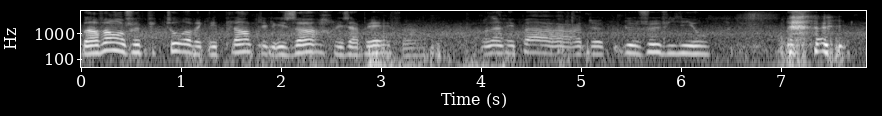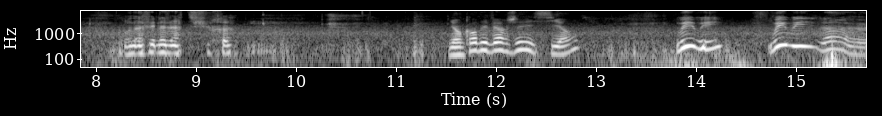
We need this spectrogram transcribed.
Ben, avant, on jouait plutôt avec les plantes, les lézards, les abeilles. enfin, on n'avait pas de, de jeux vidéo. on avait la nature. Il y a encore des vergers ici, hein? Oui, oui. Oui, oui, là, euh,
